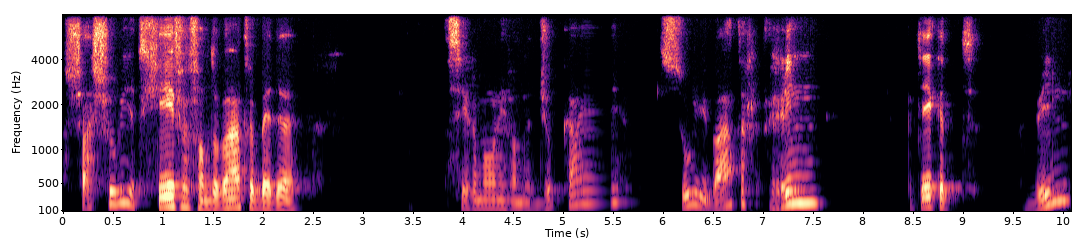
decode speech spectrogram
Shashui, het geven van de water bij de ceremonie van de Jukai. Sui, water. Rin betekent wil,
